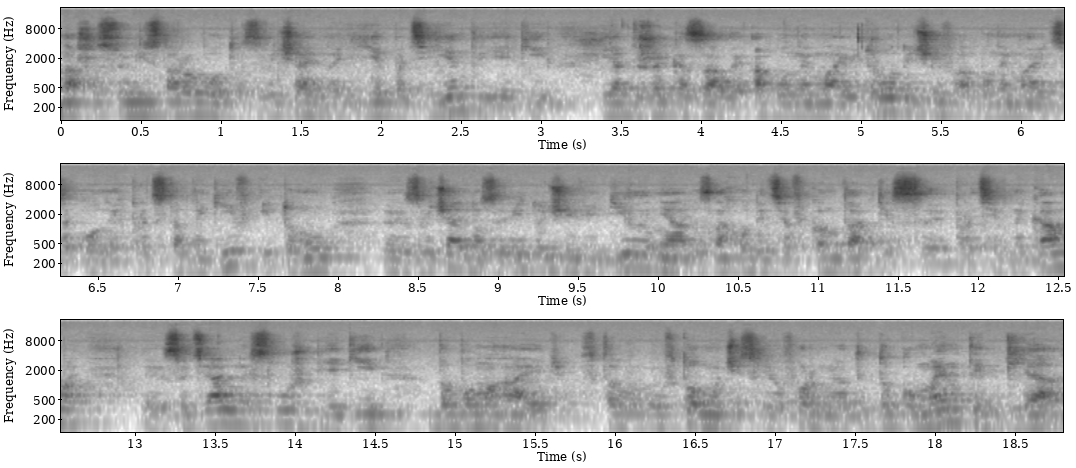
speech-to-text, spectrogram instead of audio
наша сумісна робота. Звичайно, є пацієнти, які, як вже казали, або не мають родичів, або не мають законних представників, і тому, е, звичайно, завідувачі відділення знаходяться в контакті з працівниками е, соціальних служб, які допомагають в тому числі оформлювати документи для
